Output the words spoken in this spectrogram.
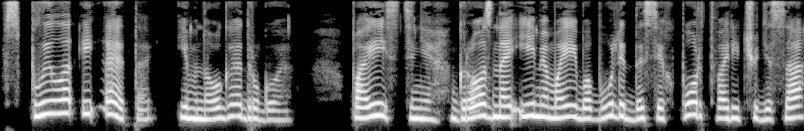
всплыло и это, и многое другое. Поистине, грозное имя моей бабули до сих пор творит чудеса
